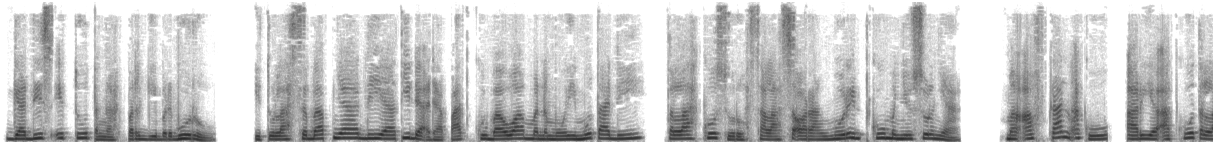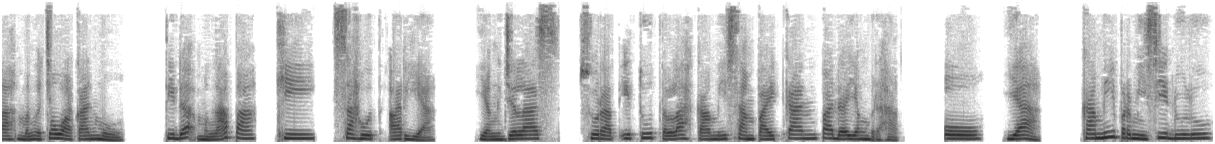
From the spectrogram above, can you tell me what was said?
Gadis itu tengah pergi berburu. Itulah sebabnya dia tidak dapat kubawa menemuimu tadi, telah ku suruh salah seorang muridku menyusulnya. Maafkan aku, Arya aku telah mengecewakanmu. Tidak mengapa, Ki, sahut Arya. Yang jelas, surat itu telah kami sampaikan pada yang berhak. Oh, ya. Kami permisi dulu,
